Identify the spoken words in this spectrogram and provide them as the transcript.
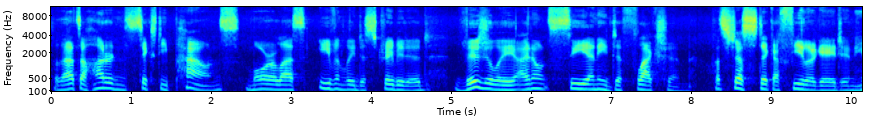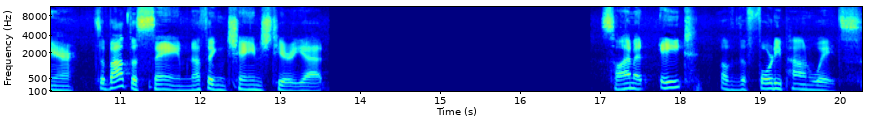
So that's 160 pounds, more or less evenly distributed. Visually, I don't see any deflection. Let's just stick a feeler gauge in here. It's about the same, nothing changed here yet. So I'm at eight of the 40 pound weights.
